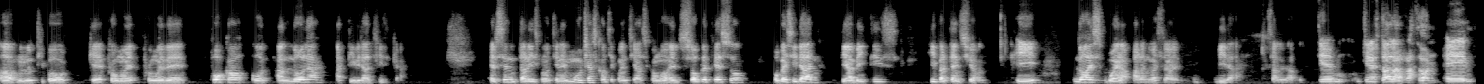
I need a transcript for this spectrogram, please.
uh, un tipo que promueve, promueve poca o nula actividad física el sedentarismo tiene muchas consecuencias como el sobrepeso, obesidad, diabetes, hipertensión y no es buena para nuestra vida saludable. Tienes, toda la razón. Eh,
